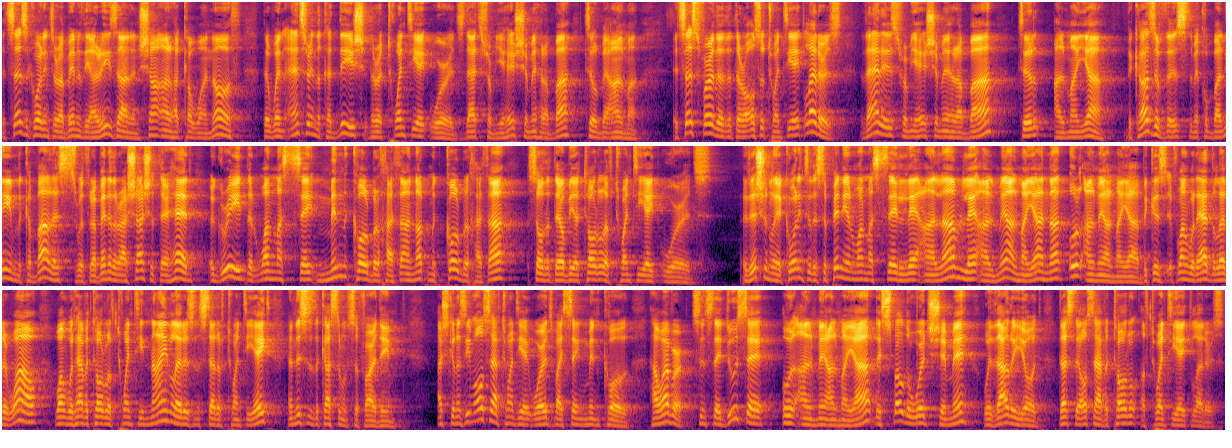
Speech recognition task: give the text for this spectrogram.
It says, according to Rabbeinu the Arizal and Sha'ar HaKawanoth, that when answering the Kaddish, there are 28 words. That's from Yehei Shemeh Rabbah till Be'alma. It says further that there are also 28 letters. That is from Yehei Shemeh Rabbah till Almaya. Because of this, the Mekubalim, the Kabbalists, with Rabbeinu the Rashash at their head, agreed that one must say Min Kol Berchatha, not Mikol Berchatha, so that there will be a total of 28 words. Additionally, according to this opinion, one must say le'alam le'alme almaya, not ul alme almaya, because if one would add the letter wow, one would have a total of 29 letters instead of 28, and this is the custom of Sephardim. Ashkenazim also have 28 words by saying min kol. However, since they do say ul alme almaya, they spell the word shemeh without a yod. Thus, they also have a total of 28 letters.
